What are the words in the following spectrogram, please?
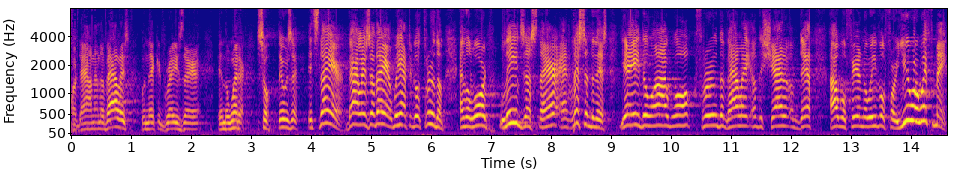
or down in the valleys when they could graze there in the winter. So there was a, it's there. Valleys are there. We have to go through them. And the Lord leads us there. And listen to this Yea, though I walk through the valley of the shadow of death, I will fear no evil, for you are with me.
